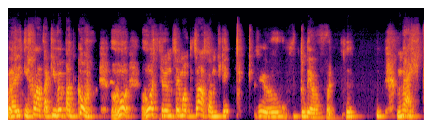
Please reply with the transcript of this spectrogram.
Вона йшла так і випадково го, гострим цим обцасом туди в мешт.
